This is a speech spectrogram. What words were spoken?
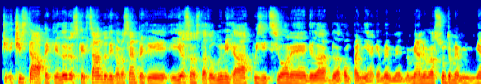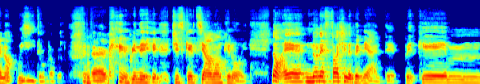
ci, sta perché loro scherzando dicono sempre che io sono stato l'unica acquisizione della, della compagnia che me, me, mi hanno assunto mi, mi hanno acquisito proprio. Eh, quindi ci scherziamo anche noi. No eh, non è facile per niente perché mh, mm,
